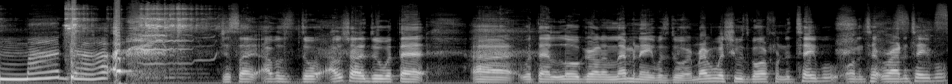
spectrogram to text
my god. Just like I was doing, I was trying to do what that, uh, what that little girl in Lemonade was doing. Remember when she was going from the table on the ta- around the table?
